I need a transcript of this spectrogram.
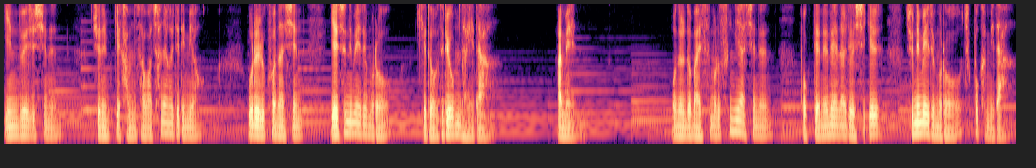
인도해 주시는 주님께 감사와 찬양을 드리며 우리를 구원하신 예수님의 이름으로 기도드리옵나이다. 아멘. 오늘도 말씀으로 승리하시는 복된 은혜의 날 되시길 주님의 이름으로 축복합니다.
